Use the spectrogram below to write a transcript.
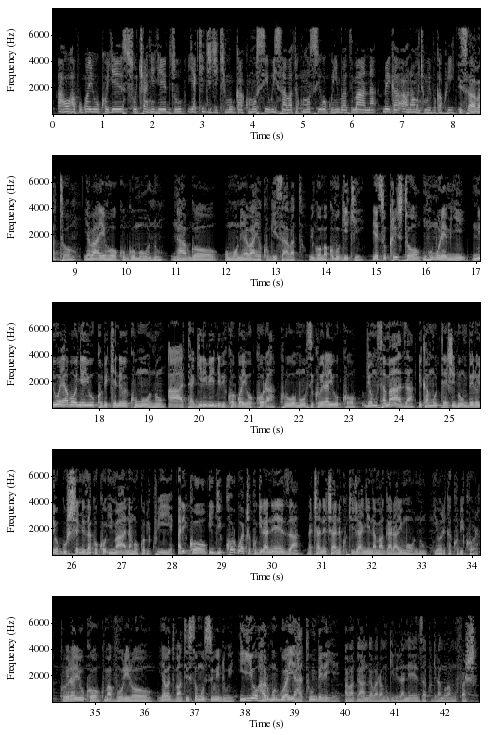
aho havugwa yuko yesu canke yezu yakijije ikimuga ku munsi w'isabato ku munsi wo guhimbaza imana mbega aho naho muco mubivuga kwiki isabato yabayeho ku bw'umuntu ntabwo umuntu yabayeho ku bw'isabato bigomba kuvuga iki yesu Kristo nk'umuremyi niwe yabonye yuko bikenewe ko umuntu atagira ibindi bikorwa yokora kuri uwo munsi kubera yuko byomusamaza bikamutesha intumbero yo gushemeza koko imana nk'uko bikwiye ariko igikorwa cyo kugira neza na cyane cyane ku kijanye n'amagara y'umuntu ntiyoreka kubikora kubera yuko ku mavuriro y'abadivantisite umunsi w'indwi iyo hari umurwayi yahatumbereye abaganga baramugirira neza kugira ngo bamufashe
